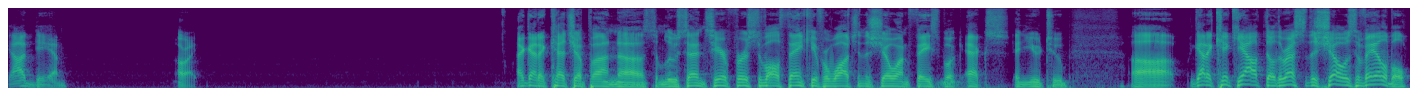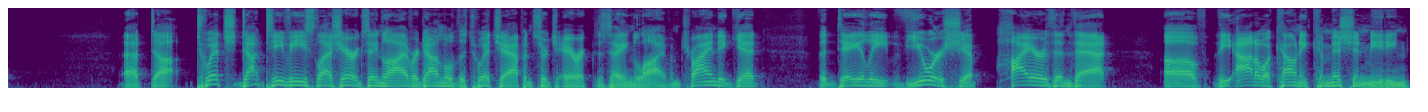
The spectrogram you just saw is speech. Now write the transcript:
God damn. All right. I got to catch up on uh, some loose ends here. First of all, thank you for watching the show on Facebook, X, and YouTube. Uh, got to kick you out, though. The rest of the show is available at uh, twitch.tv slash Eric Zane Live or download the Twitch app and search Eric Zane Live. I'm trying to get the daily viewership higher than that of the Ottawa County Commission meeting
